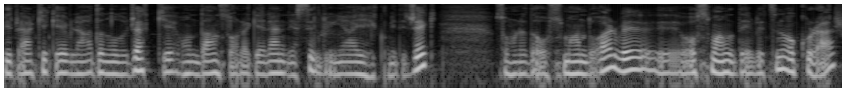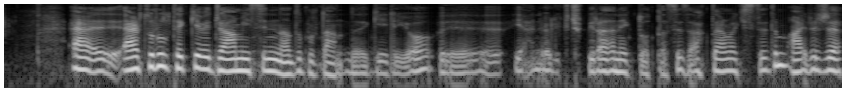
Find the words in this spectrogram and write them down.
bir erkek evladın olacak ki ondan sonra gelen nesil dünyaya hükmedecek. Sonra da Osman doğar ve e, Osmanlı Devleti'ni o kurar. Er, Ertuğrul Tekke ve Camisi'nin adı buradan e, geliyor. E, yani öyle küçük bir anekdotla size aktarmak istedim. Ayrıca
